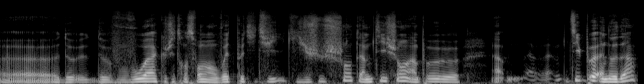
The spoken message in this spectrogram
euh, de, de voix que j'ai transformé en voix de petite fille, qui chante un petit chant un peu, un, un petit peu anodin,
